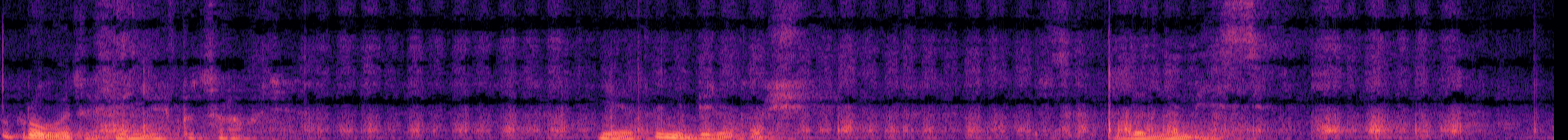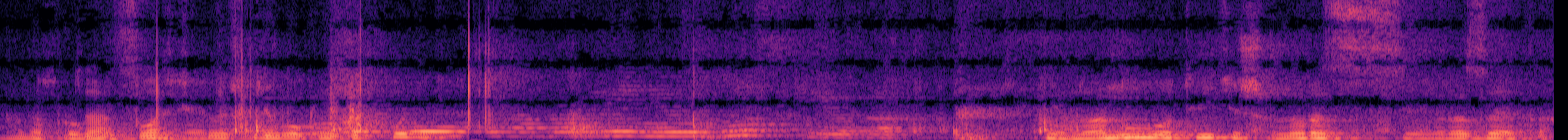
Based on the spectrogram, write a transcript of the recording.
Попробуй эту фигню поцарапать. Нет, это не берет вообще. В одном месте. Надо Да, пробовать. пластиковый скребок не подходит. Не, ну оно вот видишь, оно раз, раз это.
